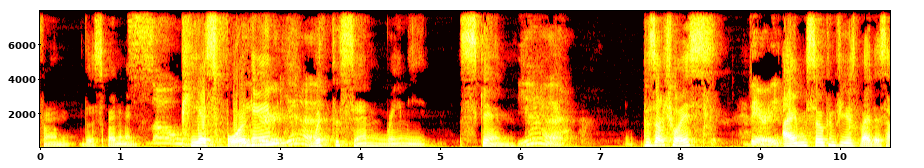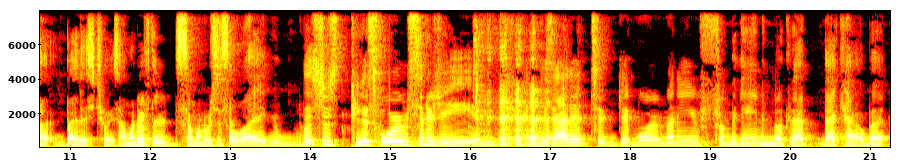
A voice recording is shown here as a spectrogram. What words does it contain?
from the Spider-Man So PS4 weird, game yeah. with the Sam Raimi skin. yeah, Bizarre choice. very. I'm so confused by this uh, by this choice. I wonder if there someone was just all like, let's just PS4 synergy and, and just add it to get more money from the game and milk that that cow, but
